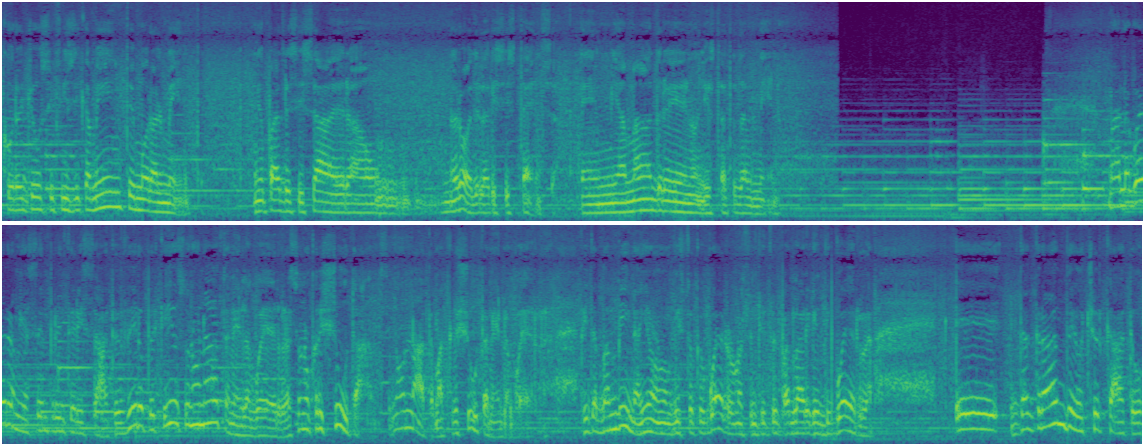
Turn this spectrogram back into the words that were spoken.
coraggiosi fisicamente e moralmente. Mio padre, si sa, era un, un eroe della resistenza e mia madre non gli è stata da meno. Ma la guerra mi ha sempre interessato, è vero perché io sono nata nella guerra, sono cresciuta, anzi, non nata ma cresciuta nella guerra qui da bambina, io non ho visto che guerra, non ho sentito parlare che di guerra. E da grande ho cercato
